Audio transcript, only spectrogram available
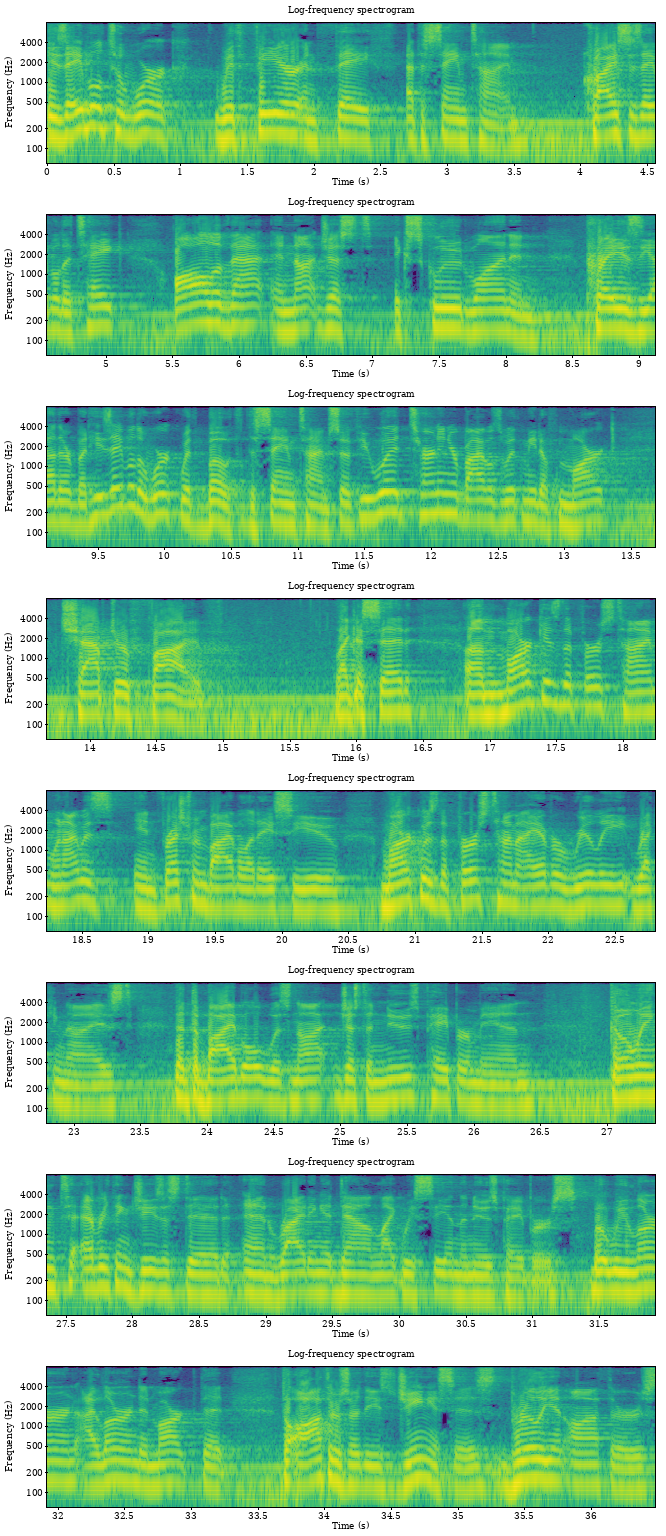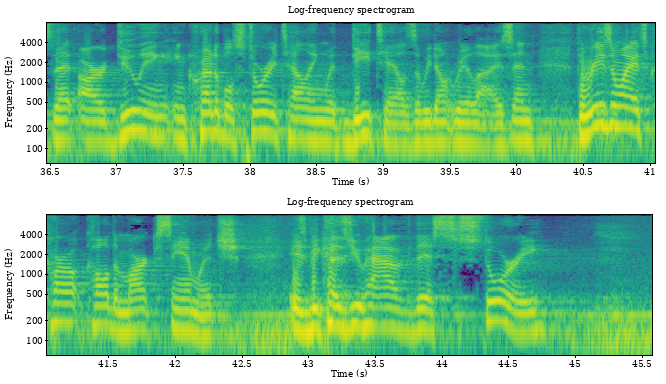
is able to work with fear and faith at the same time. Christ is able to take all of that and not just exclude one and praise the other, but he's able to work with both at the same time. So if you would turn in your Bibles with me to Mark chapter 5. Like I said, um, Mark is the first time, when I was in freshman Bible at ACU, Mark was the first time I ever really recognized that the Bible was not just a newspaper man going to everything Jesus did and writing it down like we see in the newspapers. But we learn, I learned in Mark that the authors are these geniuses, brilliant authors that are doing incredible storytelling with details that we don't realize. And the reason why it's called a Mark sandwich is because you have this story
